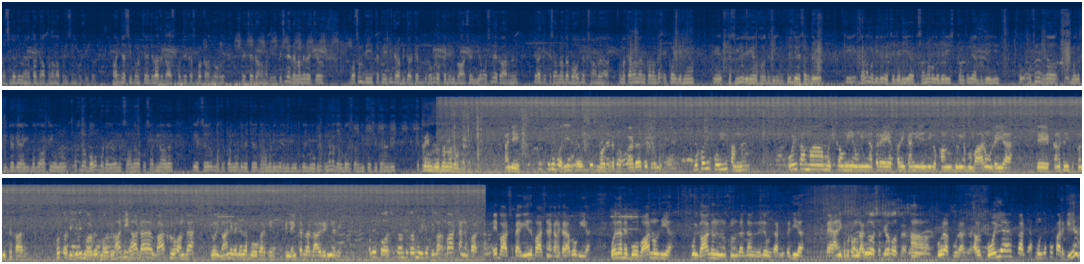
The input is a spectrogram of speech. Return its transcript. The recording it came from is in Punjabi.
ਸਤਿ ਸ਼੍ਰੀ ਅਕਾਲ ਜੀ, ਮੈਂ ਤੁਹਾਡਾ ਆਪਣਾ ਲਾਪਰੀ ਸਿੰਘ ਖੁਸ਼ੀਪੁਰ। ਅੱਜ ਅਸੀਂ ਪਹੁੰਚੇ ਹਾਂ ਜ਼ਿਲ੍ਹਾ ਗੁਰਦਾਸਪੁਰ ਦੇ ਕਸਬਾ ਕਲਨੌਰ ਵਿੱਚ ਦਾਣਾ ਮੰਡੀ ਦੇ। ਪਿਛਲੇ ਦਿਨਾਂ ਦੇ ਵਿੱਚ ਮੌਸਮ ਦੀ ਤਕਨੀਕੀ ਖਰਾਬੀ ਕਰਕੇ ਰੁਕ ਰੁਕ ਕੇ ਜਿਹੜੀ ਬਾਰਿਸ਼ ਹੋਈ ਹੈ ਉਸ ਦੇ ਕਾਰਨ ਜਿਹੜਾ ਕਿ ਕਿਸਾਨਾਂ ਦਾ ਬਹੁਤ ਨੁਕਸਾਨ ਹੋਇਆ। ਸੋ ਮੈਂ ਕਹਿੰਦਾ ਮੈਨੂੰ ਕਹਾਂਗਾ, ਇੱਕ ਵਾਰੀ ਜਿਹੜੀਆਂ ਇਹ ਤਸਵੀਰਾਂ ਜਿਹੜੀਆਂ ਵਿਖਾ ਦਿੱਤੀਆਂ, ਤੁਸੀਂ ਦੇਖ ਸਕਦੇ ਹੋ ਕਿ ਦਾਣਾ ਮੰਡੀ ਦੇ ਵਿੱਚ ਜਿਹੜੀ ਆ ਕਿਸਾਨਾਂ ਵੱਲੋਂ ਜਿਹੜੀ ਕਣਕ ਲਿਆਂਦੀ ਗਈ ਸੀ ਸੋ ਉਸ ਨੂੰ ਜਿਹੜਾ ਮਤਲਬ ਖਰੀਦਿਆ ਗਿਆ ਸੀ ਮਤਲਬ ਆਰਤੀ ਵੱਲੋਂ ਉਸ ਦਾ ਬਹੁਤ ਵੱਡਾ ਜਿਹੜਾ ਨੁਕਸਾਨ ਹੋਇਆ ਉਹ ਸਾਡੇ ਨਾਲ ਇਸ ਮਤਲਬ ਕਲਨੌਰ ਦੇ ਵਿੱਚ ਦਾਣਾ ਮੰਡੀ ਦੇ ਵਿੱਚ ਮੌਜੂਦ ਕੋਈ ਲੋਕ ਨੇ ਉਹਨਾਂ ਨਾਲ ਗੱਲਬਾਤ ਕਰਨ ਦੀ ਕੋਸ਼ਿਸ਼ ਕਰਾਂਗੇ। ਕਿਤੇ ਕਿਹੜੀ ਮੌਜੂਦ ਉਹਨਾਂ ਨਾਲ ਗੱਲਬਾਤ ਕਰਾਂਗੇ। ਹਾਂਜੀ। ਕਿਹਨੇ ਭਾਜੀ ਮਾਰਕੀਟ ਦਾ ਫ਼ਰਕ ਹੈ ਤੇ ਜਿਹੜਾ ਮਸਲਾ ਦੇਖੋ ਜੀ ਕੋਈ ਵੀ ਕੰਮ ਹੈ। ਕੋਈ ਕੰਮ ਆ ਮੁਸ਼ਕਾਂ ਵੀ ਆਉਂਦੀਆਂ ਫਿਰ ਇਹ ਪਰੇਸ਼ਾਨੀ ਰਹਿੰਦੀ ਲੋਕਾਂ ਨੂੰ ਦੁਨੀਆ ਬਿਮਾਰ ਹੋਣ ਰਹੀ ਆ ਤੇ ਕਣਕ ਨਹੀਂ ਚੁੱਕਣ ਦੀ ਸਰਕਾਰ। ਉਹ ਤੁਹਾਡੀ ਜਿਹੜੀ ਮਾਰਕੀਟ ਮਾਰਕੀਟ ਸਾਡੀ ਸਾਡਾ ਗਾਹ ਖਲੋ ਆਉਂਦਾ ਦੋਈ ਗਾਹ ਨਿਕਲ ਜਾਂਦਾ ਬੋ ਕਰਕੇ ਵੀ ਨਹੀਂ ਚੜਦਾ ਗਾਹ ਰੇੜੀਆਂ ਤੇ। ਅਰੇ ਬਾਰਿਸ਼ ਕਾਰਨ ਤੇ ਕਰਨ ਹੋਈ ਜਾਂ ਪਹਿਲਾਂ ਬਾਰਿਸ਼ਾਂ ਨੇ ਬਾਰਿਸ਼ਾਂ। ਇਹ ਬਾਰਿਸ਼ ਪੈ ਗਈ ਤੇ ਬਾਰਿਸ਼ ਨਾਲ ਕਣਕ ਖਰਾਬ ਹੋ ਗਈ ਆ। ਉਹਦੇ ਨਾਲ ਫਿਰ ਬੋ ਬਾਹਰ ਨੂੰ ਆਉਂਦੀ ਆ। ਕੋਈ ਗਾਹ ਨੂੰ ਖਲੋਂਦਾ ਤਾਂ ਵੇਲੇ ਉਹ ਘਰ ਨਿਕਲ ਜੀਦਾ ਪੈਸਾ ਨਹੀਂ ਕਪਟਾਉਂਦਾ ਪੂਰਾ ਅਸਰ ਜਿਹੜਾ ਪਿਆ। ਹਾਂ ਪੂਰਾ ਪੂਰਾ। ਅਬ ਕੋਈ ਆ ਪਰ ਹੁਣ ਦੇਖੋ ਘਰ ਗਈ ਆ।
